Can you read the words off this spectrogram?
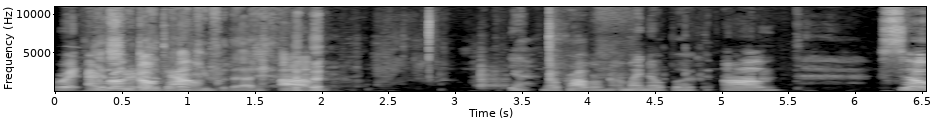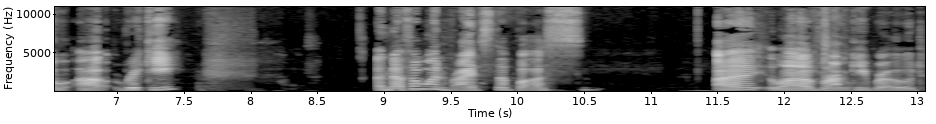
All right, I Yes, wrote you it all down. Thank you for that. um, yeah, no problem. On my notebook. Um, so uh, Ricky, another one rides the bus. I love Rocky Road.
